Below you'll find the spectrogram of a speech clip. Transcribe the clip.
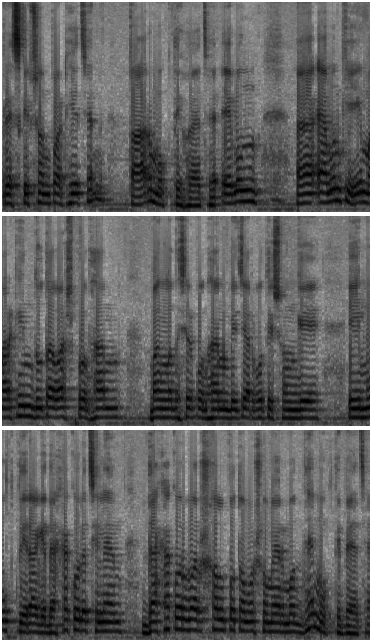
প্রেসক্রিপশন পাঠিয়েছেন, তার মুক্তি হয়েছে। এবং এমনকি মার্কিন দূতাবাস প্রধান, বাংলাদেশের প্রধান বিচারপতির সঙ্গে এই মুক্তির আগে দেখা করেছিলেন। দেখা করবার স্বল্পতম সময়ের মধ্যে মুক্তি পেয়েছে।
